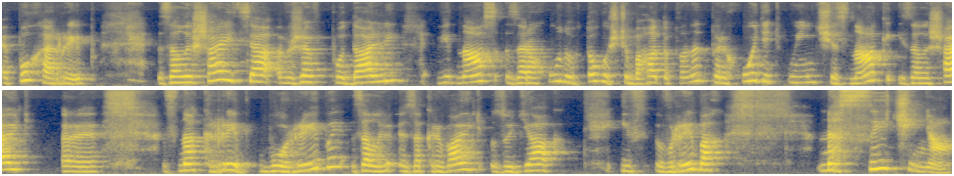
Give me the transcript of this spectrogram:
епоха риб залишається вже в подалі від нас за рахунок того, що багато планет переходять у інші знаки і залишають е, знак риб, бо риби закривають зодіак. І в, в рибах насичення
